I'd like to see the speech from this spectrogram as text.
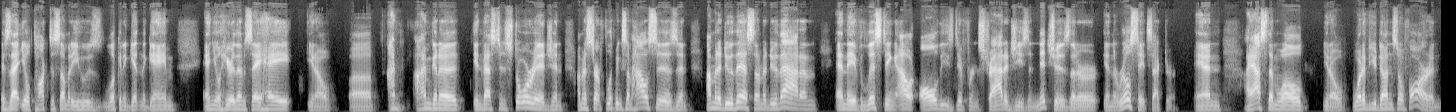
is that you'll talk to somebody who's looking to get in the game and you'll hear them say, Hey, you know, uh, I'm I'm gonna invest in storage and I'm gonna start flipping some houses and I'm gonna do this and I'm gonna do that and and they've listing out all these different strategies and niches that are in the real estate sector. And I asked them, well, you know, what have you done so far? And,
